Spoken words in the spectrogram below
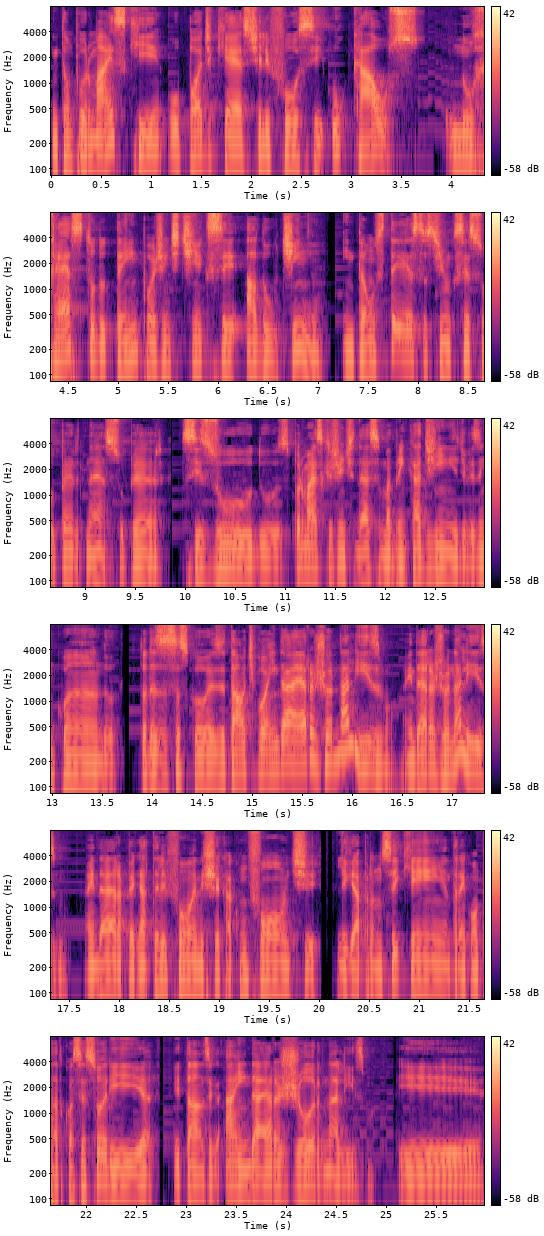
Então, por mais que o podcast ele fosse o caos, no resto do tempo a gente tinha que ser adultinho, então os textos tinham que ser super, né, super sisudos, por mais que a gente desse uma brincadinha de vez em quando, todas essas coisas e tal, tipo, ainda era jornalismo, ainda era jornalismo. Ainda era pegar telefone, checar com fonte, ligar para não sei quem, entrar em contato com assessoria e tal, ainda era jornalismo. E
